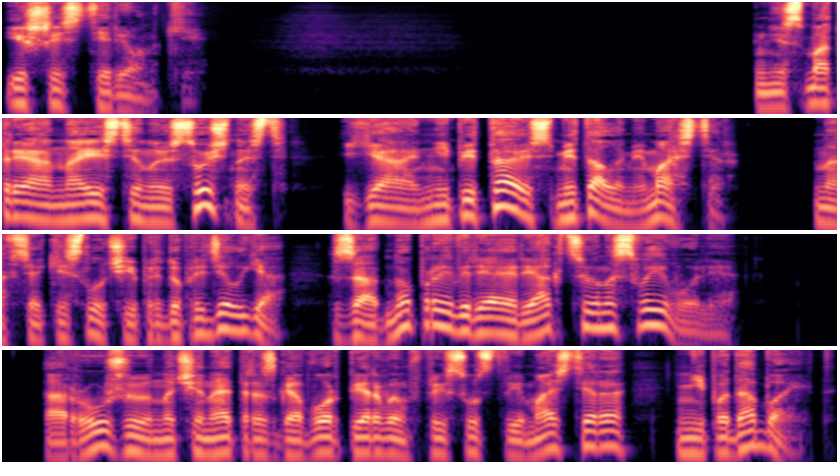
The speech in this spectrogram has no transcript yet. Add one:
и шестеренки. «Несмотря на истинную сущность, я не питаюсь металлами, мастер», — на всякий случай предупредил я, заодно проверяя реакцию на своеволие. А оружию начинать разговор первым в присутствии мастера не подобает.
